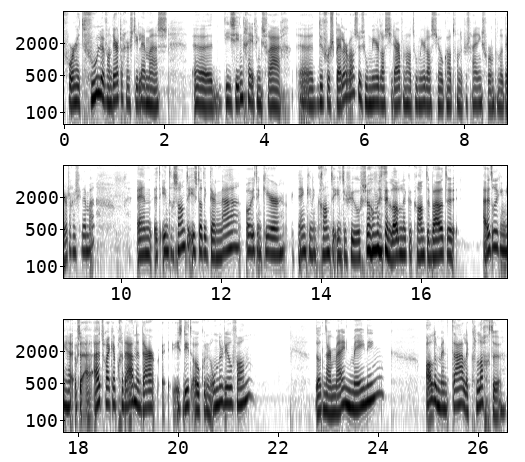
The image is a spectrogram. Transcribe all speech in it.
voor het voelen van dertigersdilemma's eh die zingevingsvraag eh, de voorspeller was. Dus hoe meer last je daarvan had, hoe meer last je ook had van de verschijningsvorm van dat dertigersdilemma. En het interessante is dat ik daarna ooit een keer, ik denk in een kranteninterview of zo, met een landelijke krant de buiten uitdrukking of de uitspraak heb gedaan. En daar is dit ook een onderdeel van. Dat naar mijn mening alle mentale klachten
